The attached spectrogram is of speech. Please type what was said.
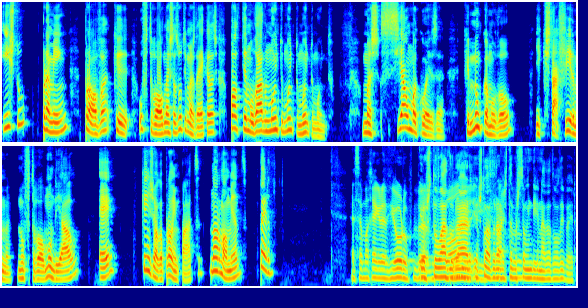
isto, para mim, prova que o futebol nestas últimas décadas pode ter mudado muito, muito, muito, muito. Mas se há uma coisa que nunca mudou e que está firme no futebol mundial é quem joga para o empate normalmente perde. Essa é uma regra de ouro. Eu estou a adorar, eu estou a adorar facto... esta versão indignada do Oliveira.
